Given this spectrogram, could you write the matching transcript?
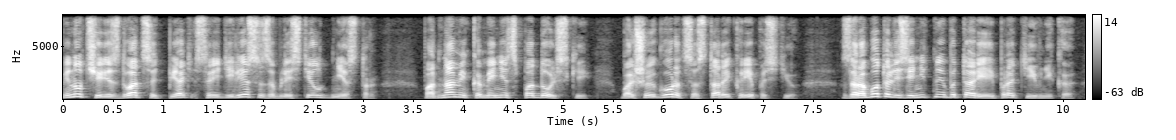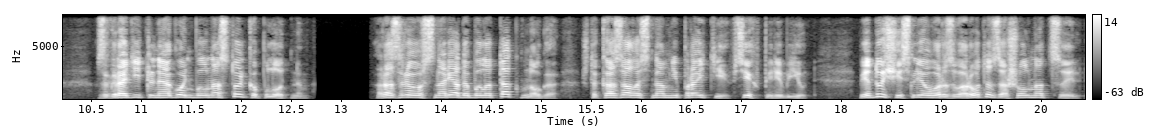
Минут через двадцать пять среди леса заблестел Днестр – под нами Каменец-Подольский, большой город со старой крепостью. Заработали зенитные батареи противника. Заградительный огонь был настолько плотным. Разрывов снаряда было так много, что казалось нам не пройти, всех перебьют. Ведущий с левого разворота зашел на цель.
